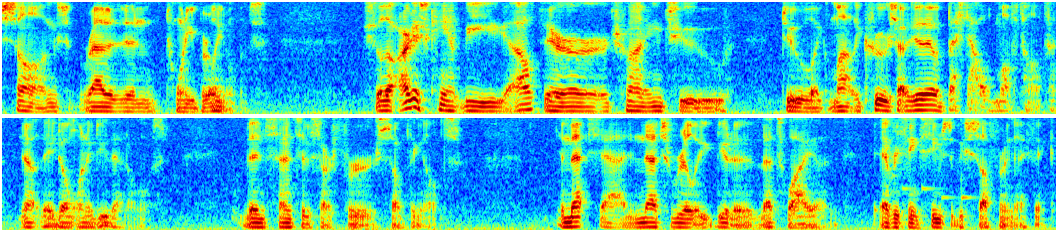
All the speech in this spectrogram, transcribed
songs rather than 20 brilliant ones. So the artist can't be out there trying to do like Motley Crue, so the best album of all time. No, they don't want to do that almost. The incentives are for something else, and that's sad, and that's really good. Uh, that's why uh, everything seems to be suffering. I think.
